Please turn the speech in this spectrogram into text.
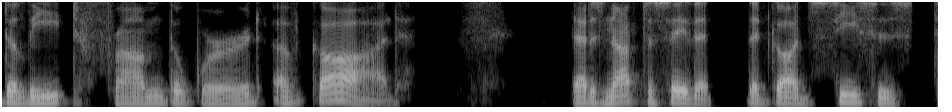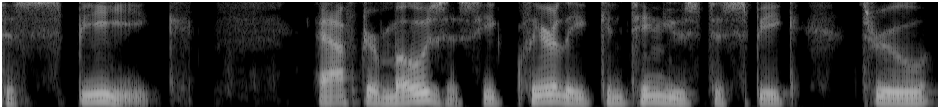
delete from the word of God. That is not to say that, that God ceases to speak. After Moses, he clearly continues to speak through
